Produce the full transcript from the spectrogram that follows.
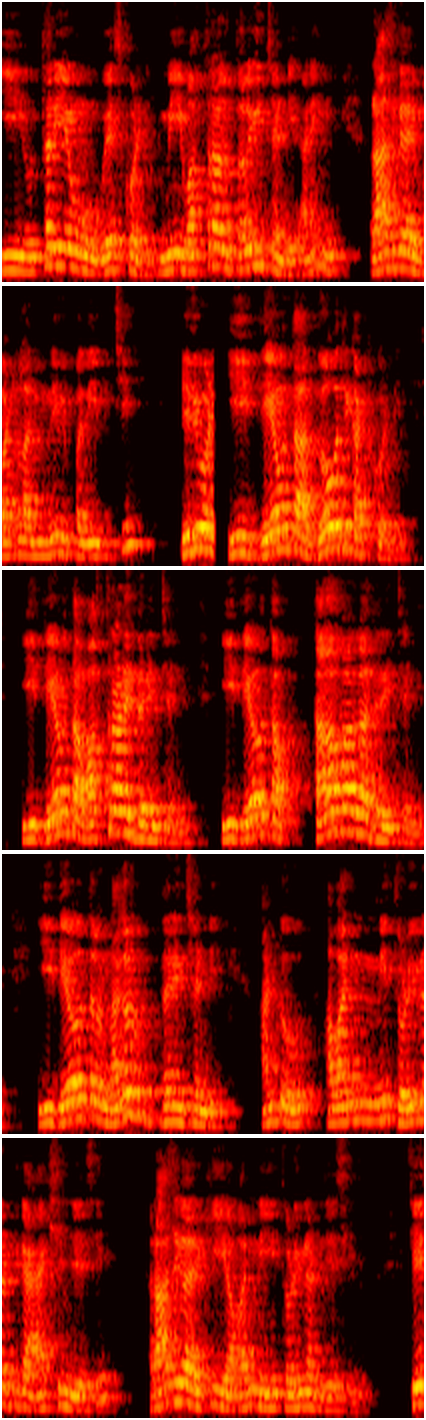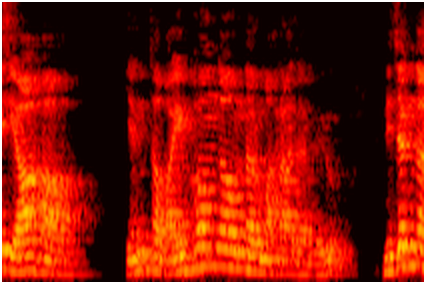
ఈ ఉత్తరీయం వేసుకోండి మీ వస్త్రాలు తొలగించండి అని రాజుగారి బట్టలన్నీ విప్పదీపించి ఇదిగోండి ఈ దేవత దోవతి కట్టుకోండి ఈ దేవత వస్త్రాన్ని ధరించండి ఈ దేవత తలపాగా ధరించండి ఈ దేవతల నగలు ధరించండి అంటూ అవన్నీ తొడిగినట్టుగా యాక్షన్ చేసి రాజుగారికి అవన్నీ తొడిగినట్టు చేసింది చేసి ఆహా ఎంత వైభవంగా ఉన్నారు మహారాజా మీరు నిజంగా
